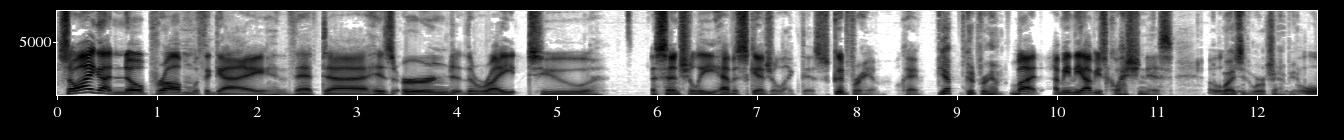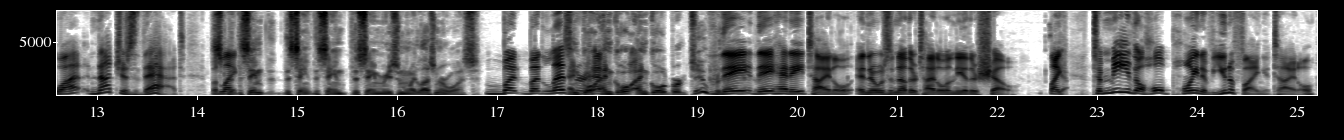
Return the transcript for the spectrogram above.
So I got no problem with a guy that uh, has earned the right to essentially have a schedule like this. Good for him. Okay, Yep, good for him. but I mean, the obvious question is, Why is he the world champion? what? Not just that, but But like, the same, the same, the same, the same reason why Lesnar was, but but and Lesnar Go, had- and, Go, and Goldberg too. For they that they had a title and there was another title on the other show. Like Yeah. to me, the whole point of unifying a title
